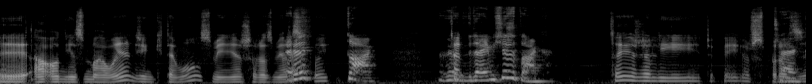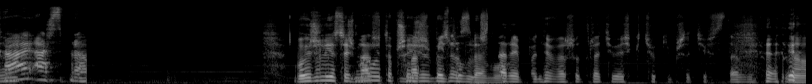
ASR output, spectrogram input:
Y, a on jest mały, dzięki temu zmieniasz rozmiar E? swój. Tak. Tak. Wydaje mi się, że tak. To jeżeli. Czekaj, już sprawdzę. Czekaj, aż sprawdzę. Bo jeżeli jesteś mały, to przejdziesz masz bez problemu. 4, ponieważ utraciłeś kciuki przeciwstawne. No,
